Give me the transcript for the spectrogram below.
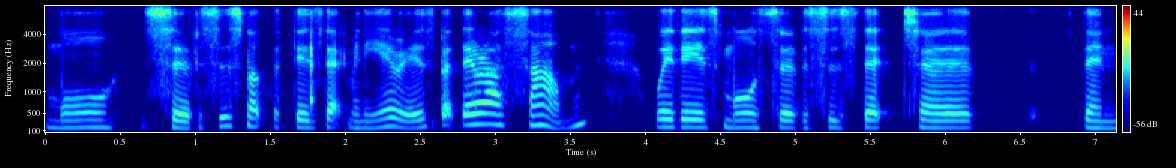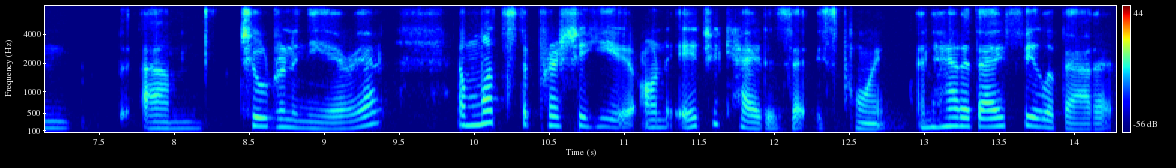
more services. Not that there's that many areas, but there are some where there's more services that uh, than um, children in the area. And what's the pressure here on educators at this point, and how do they feel about it?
